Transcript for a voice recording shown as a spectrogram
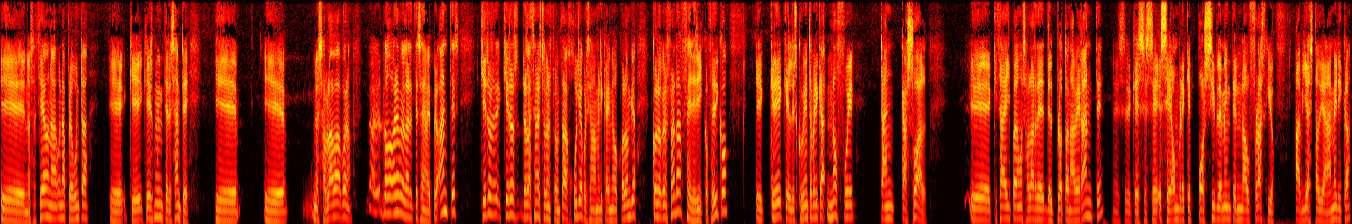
eh, nos hacía una, una pregunta eh, que, es muy interesante. nos hablaba, bueno, luego ahora voy a hablar de Madrid, pero antes quiero, quiero relacionar esto que nos preguntaba Julia, por si se llama América y no Colombia, con lo que nos preguntaba Federico. Federico cree que el descubrimiento de América no fue tan casual. Eh, quizá ahí podemos hablar del protonavegante, que es ese, hombre que posiblemente en un naufragio había estado en América.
